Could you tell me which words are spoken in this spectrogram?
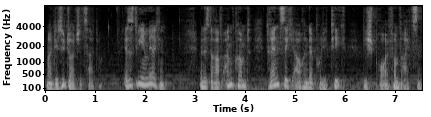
meint die Süddeutsche Zeitung. Es ist wie im Märchen. Wenn es darauf ankommt, trennt sich auch in der Politik die Spreu vom Weizen.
